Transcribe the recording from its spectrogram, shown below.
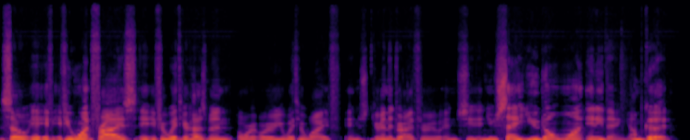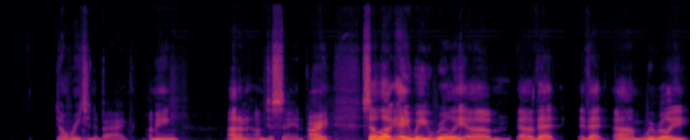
so if if you want fries, if you're with your husband or or you're with your wife and you're in the drive-through and she and you say you don't want anything, I'm good. Don't reach in the bag. I mean I don't know. I'm just saying. All right. So look, hey, we really, um, uh, vet, vet, um, we really,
